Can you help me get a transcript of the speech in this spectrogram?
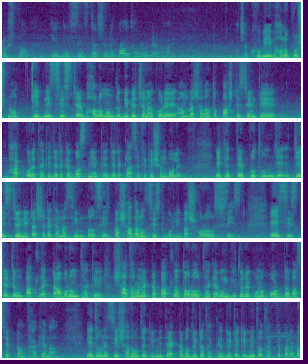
প্রশ্ন, কিডনি সিস্ট আসলে কয় ধরনের হয়? আচ্ছা খুবই ভালো প্রশ্ন। কিডনি সিস্টের ভালো মন্দ বিবেচনা করে আমরা সাধারণত পাঁচটি শ্রেণীতে ভাগ করে থাকি, যেটাকে বাসনিয়াকে যেটা ক্লাসিফিকেশন বলে। এক্ষেত্রে প্রথম যে যে শ্রেণীটা, সেটাকে আমরা সিম্পল সিস্ট বা সাধারণ সিস্ট বলি বা সরল সিস্ট এই সিস্টের যেমন পাতলা একটা আবরণ থাকে, সাধারণ একটা পাতলা তরল থাকে এবং ভিতরে কোনো পর্দা বা সেপ্টাম থাকে না। এই ধরনের সিস্ট সাধারণত কিডনিতে একটা বা দুইটা থাকে, দুইটা কিডনিতেও থাকতে পারে বা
